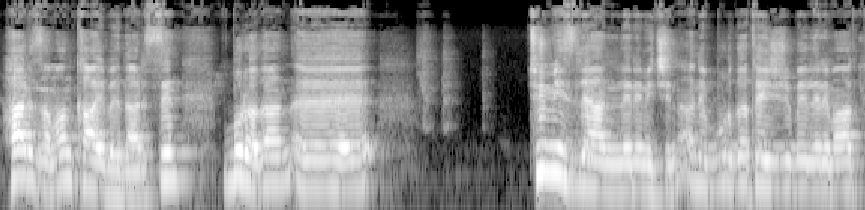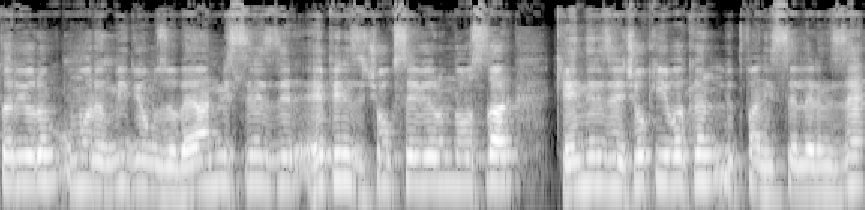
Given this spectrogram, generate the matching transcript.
her zaman kaybedersin. Buradan eee Tüm izleyenlerim için hani burada tecrübelerimi aktarıyorum. Umarım videomuzu beğenmişsinizdir. Hepinizi çok seviyorum dostlar. Kendinize çok iyi bakın. Lütfen hisselerinize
